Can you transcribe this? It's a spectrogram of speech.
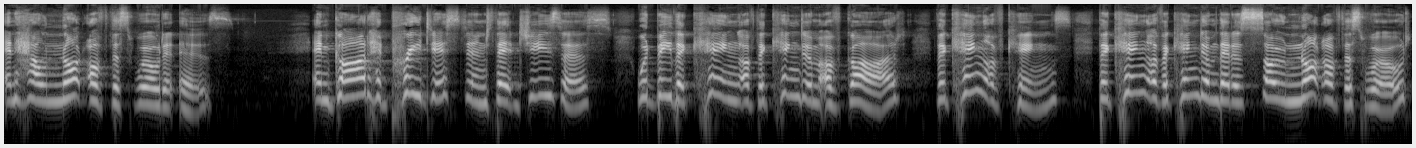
and how not of this world it is. And God had predestined that Jesus would be the king of the kingdom of God, the king of kings, the king of a kingdom that is so not of this world.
